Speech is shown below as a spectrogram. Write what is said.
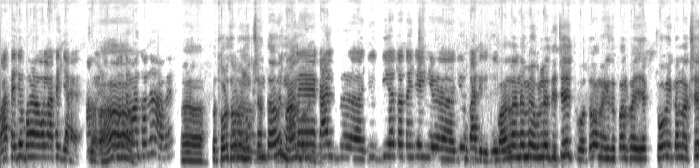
માથે જો બળા ઓલા થઈ જાય હા, વાંધો ના આવે. પણ થોડું થોડું નુકસાન તો આવે ને માલ કાલે જાય. તો અ, જીરું કાઢી લીધું. પાલાને મેં ઉલ્લેથી ચેતવો તો મેં કીધું પાલભાઈ એક ચોવીસ કલાક છે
